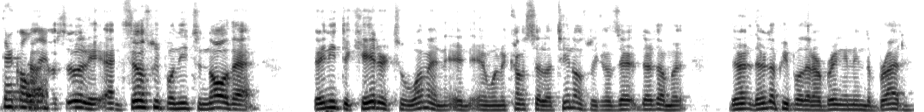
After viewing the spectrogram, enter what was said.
They're golden. Absolutely. And salespeople need to know that they need to cater to women in, in when it comes to Latinos because they're they're the they're they're the people that are bringing in the bread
